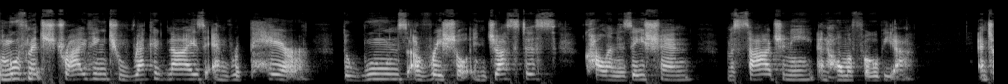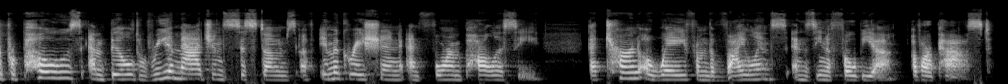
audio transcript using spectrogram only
A movement striving to recognize and repair the wounds of racial injustice, colonization, misogyny, and homophobia, and to propose and build reimagined systems of immigration and foreign policy that turn away from the violence and xenophobia of our past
